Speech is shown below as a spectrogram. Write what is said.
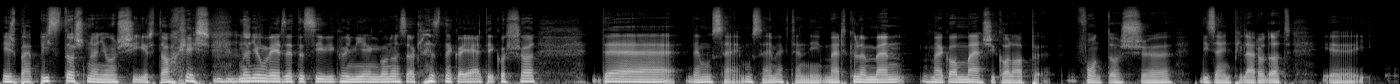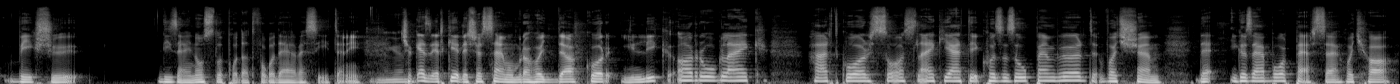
és bár biztos nagyon sírtak, és mm-hmm. nagyon vérzett a szívik, hogy milyen gonoszak lesznek a játékossal, de, de muszáj, muszáj megtenni, mert különben meg a másik alap fontos uh, design pilárodat, uh, végső design oszlopodat fogod elveszíteni. Igen. Csak ezért kérdéses számomra, hogy de akkor illik a roguelike hardcore Souls-like játékhoz az open world, vagy sem? De igazából persze, hogyha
